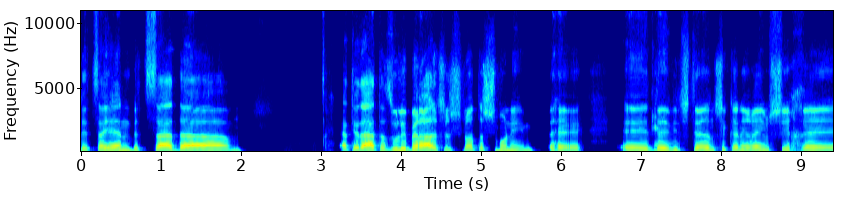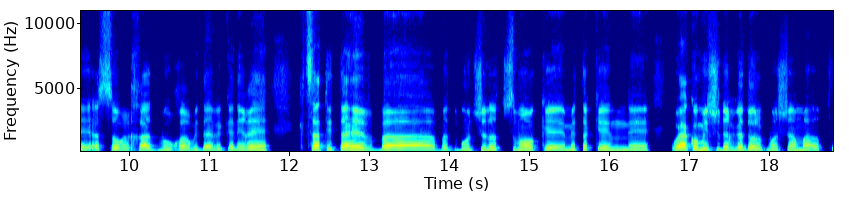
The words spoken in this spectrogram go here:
לציין בצד ה... את יודעת, אז הוא ליברל של שנות ה-80, אה, כן. דיוויד שטרן, שכנראה המשיך אה, עשור אחד מאוחר מדי, וכנראה קצת התאהב בדמות של עצמו כמתקן, אה, הוא היה קומישיונר גדול, כמו שאמרת,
